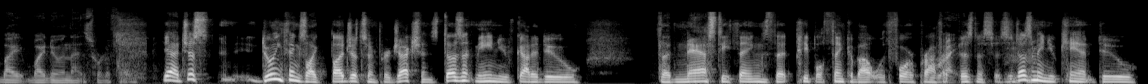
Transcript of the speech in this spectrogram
by by doing that sort of thing. Yeah, just doing things like budgets and projections doesn't mean you've got to do the nasty things that people think about with for-profit right. businesses. It mm-hmm. doesn't mean you can't do,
